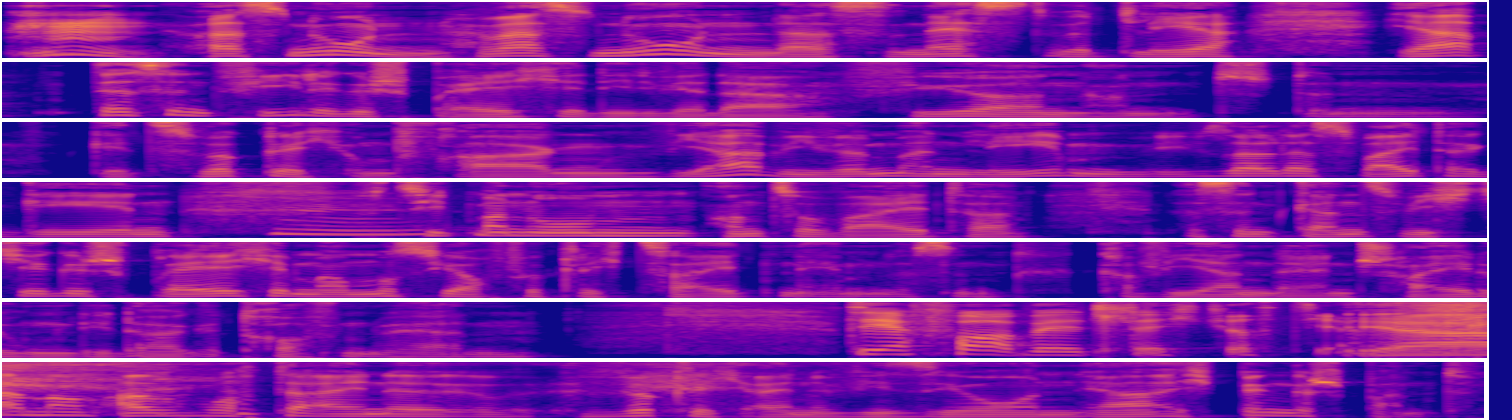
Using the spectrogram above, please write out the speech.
Was nun? Was nun? Das Nest wird leer. Ja, das sind viele Gespräche, die wir da führen und dann geht es wirklich um Fragen, ja, wie will man leben, wie soll das weitergehen, hm. zieht man um und so weiter. Das sind ganz wichtige Gespräche, man muss sich auch wirklich Zeit nehmen. Das sind gravierende Entscheidungen, die da getroffen werden. Sehr vorbildlich, Christian. Ja, man braucht da eine, wirklich eine Vision. Ja, ich bin gespannt.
